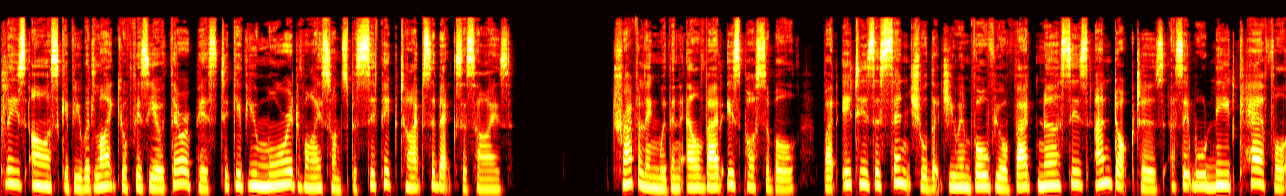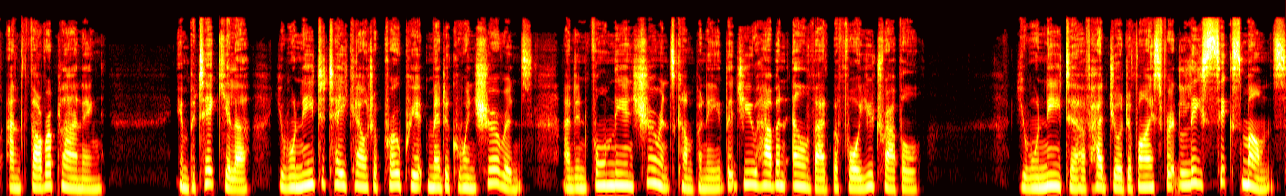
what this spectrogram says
Please ask if you would like your physiotherapist to give you more advice on specific types of exercise. Travelling with an LVAD is possible, but it is essential that you involve your VAD nurses and doctors as it will need careful and thorough planning. In particular, you will need to take out appropriate medical insurance and inform the insurance company that you have an LVAD before you travel. You will need to have had your device for at least six months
